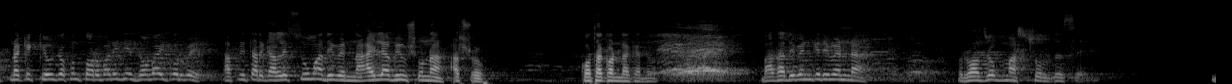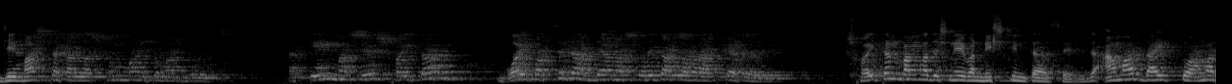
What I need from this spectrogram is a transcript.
আপনাকে কেউ যখন তরবারি দিয়ে জবাই করবে, আপনি তার গালে চুমা দিবেন না আই লাভ ইউ সোনা, আসো। কথা কন না কেন? বাধা দিবেন কি দিবেন না? রজব মাস চলতেছে। যে মাসটাকে আল্লাহ সম্মানিত মাস বলেছে। আর এই মাসে শয়তান ভয় পাচ্ছে যে আর দেয়া মাস করে তো আল্লাহ আবার আটকে ফেলাইবে শয়তান বাংলাদেশ নিয়ে এবার নিশ্চিন্তে আছে যে আমার দায়িত্ব, আমার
